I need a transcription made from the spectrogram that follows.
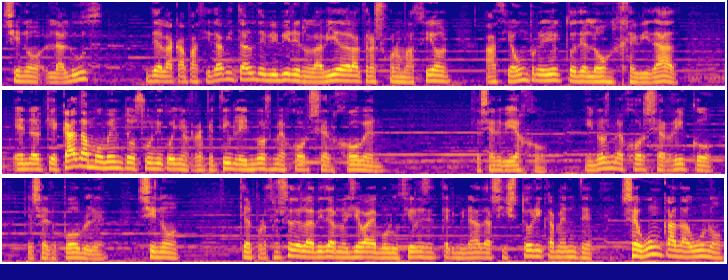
sino la luz de la capacidad vital de vivir en la vida de la transformación hacia un proyecto de longevidad en el que cada momento es único y irrepetible y no es mejor ser joven que ser viejo, y no es mejor ser rico que ser pobre, sino que el proceso de la vida nos lleva a evoluciones determinadas históricamente según cada uno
